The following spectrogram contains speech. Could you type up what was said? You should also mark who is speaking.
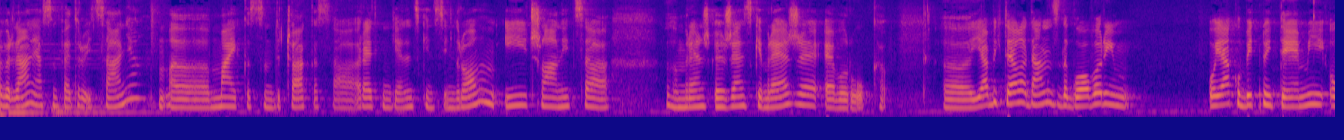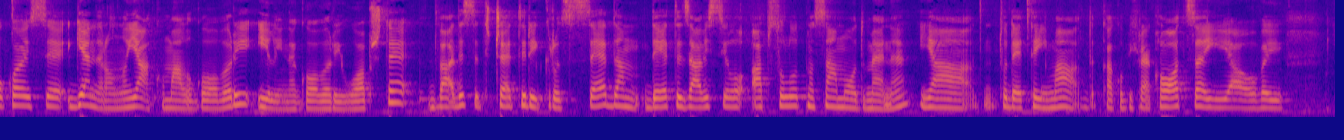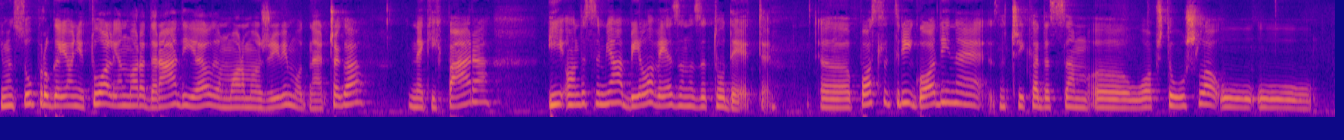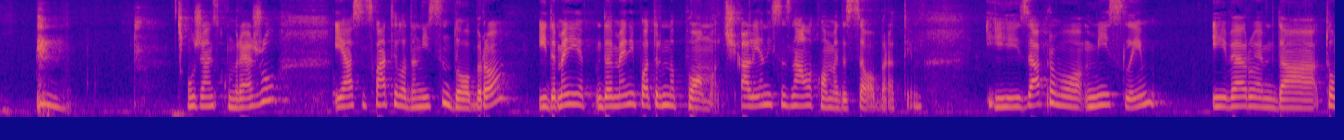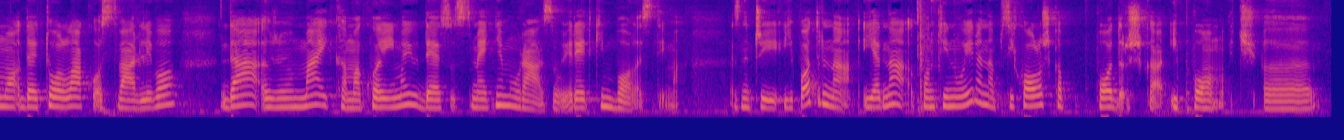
Speaker 1: Dobar dan, ja sam Petrović Sanja, majka sam dečaka sa retkim genetskim sindromom i članica mrež, ženske mreže Evo Ruka. Ja bih htela danas da govorim o jako bitnoj temi o kojoj se generalno jako malo govori ili ne govori uopšte. 24 kroz 7 dete zavisilo apsolutno samo od mene. Ja, to dete ima, kako bih rekla, oca i ja ovaj, imam supruga i on je tu, ali on mora da radi, jel, on moramo da živimo od nečega, nekih para i onda sam ja bila vezana za to dete. E, posle tri godine, znači kada sam e, uopšte ušla u, u u žensku mrežu, ja sam shvatila da nisam dobro i da, meni je, da je meni potrebna pomoć, ali ja nisam znala kome da se obratim. I zapravo mislim i verujem da, to, da je to lako ostvarljivo, da e, majkama koje imaju desu s smetnjama u razvoju, redkim bolestima, znači je potrebna jedna kontinuirana psihološka podrška i pomoć. E,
